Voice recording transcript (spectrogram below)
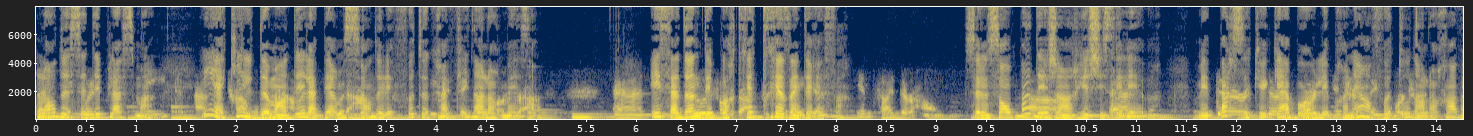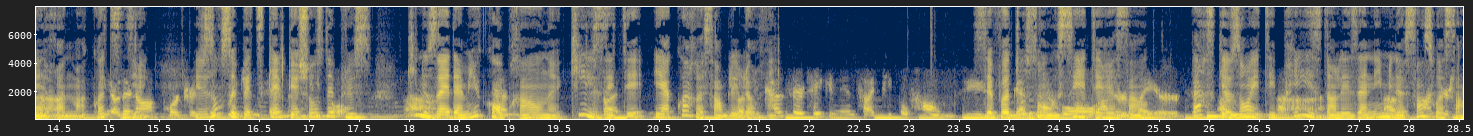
lors de ses déplacements et à qui il demandait la permission de les photographier dans leur maison. Et ça donne des portraits très intéressants. Ce ne sont pas des gens riches et célèbres, mais parce que Gabor les prenait en photo dans leur environnement quotidien, ils ont ce petit quelque chose de plus qui nous aide à mieux comprendre qui ils étaient et à quoi ressemblait leur vie. Ces photos sont aussi intéressantes parce qu'elles ont été prises dans les années 1960,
